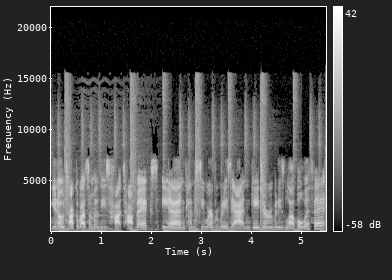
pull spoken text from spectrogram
you know, talk about some of these hot topics and kind of see where everybody's at and gauge everybody's level with it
